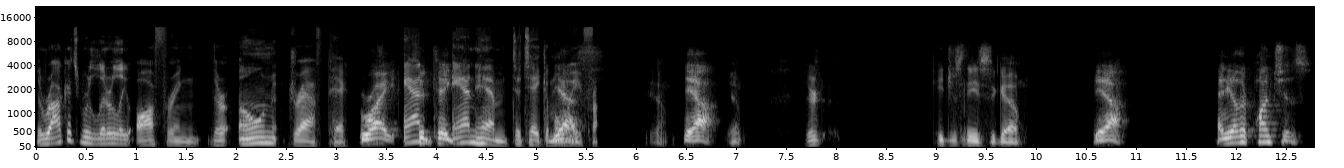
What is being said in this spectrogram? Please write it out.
the Rockets were literally offering their own draft pick Right. and take, and him to take him away Yes. from. Yeah. Yeah. There, he just needs to go. Yeah. Any other punches?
